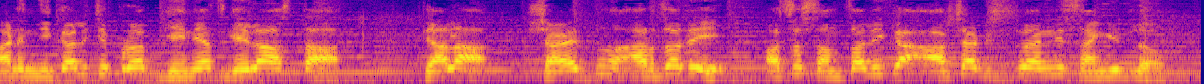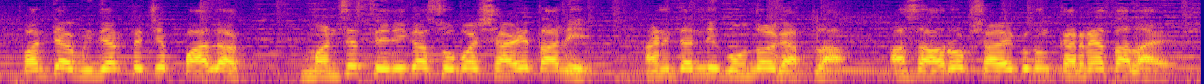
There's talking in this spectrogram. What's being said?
आणि निकालाची प्रत घेण्यास गेला असता त्याला शाळेतून अर्ज दे असं संचालिका आशा डिसोजा यांनी सांगितलं. पण त्या विद्यार्थ्याचे पालक मनसे सैनिकासोबत शाळेत आले आणि त्यांनी गोंधळ घातला असा आरोप शाळेकडून करण्यात आला आहे.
